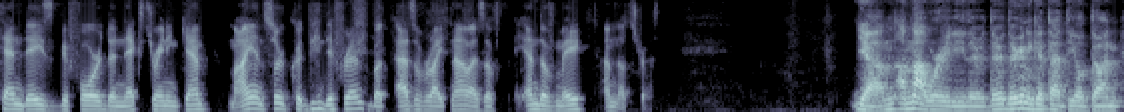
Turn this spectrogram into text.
10 days before the next training camp, my answer could be different. But as of right now, as of end of May, I'm not stressed. Yeah, I'm, I'm not worried either. They're, they're going to get that deal done.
